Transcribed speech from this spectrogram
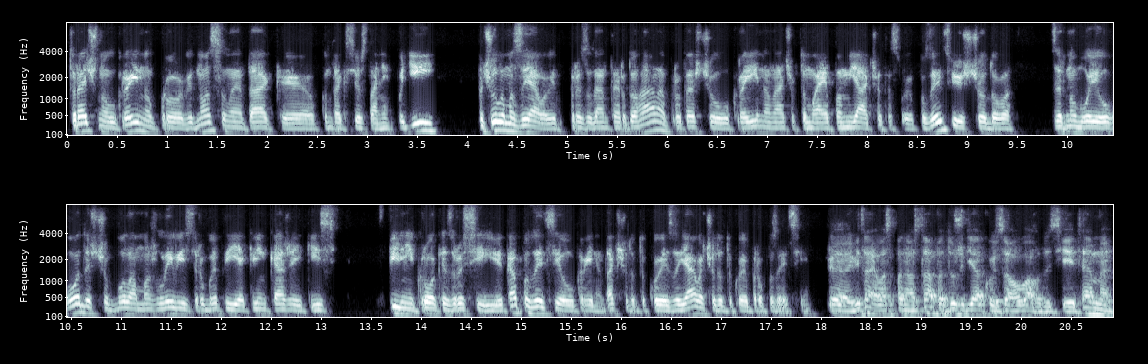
Туреччину, Україну, про відносини так е, в контексті останніх подій. Почули ми заяву від президента Ердогана про те, що Україна, начебто, має пом'якшити свою позицію щодо зернової угоди, щоб була можливість робити, як він каже, якісь спільні кроки з Росією. Яка позиція України так щодо такої заяви, щодо такої пропозиції? Е, Вітаю вас, пане Остапе. Дуже дякую за увагу до цієї теми.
